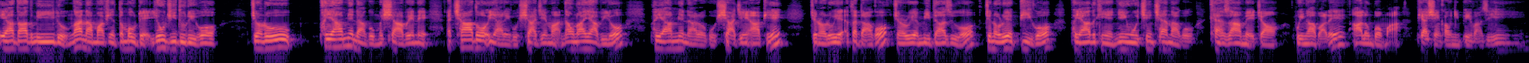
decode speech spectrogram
ဖရာသားသမီးလို့ငါနာမဖြင့်သမုတ်တဲ့ယုံကြည်သူတွေကိုကျွန်တော်တို့ဖရာမျက်နာကိုမရှာဘဲနဲ့အခြားသောအရာတွေကိုရှာခြင်းမှနောင်လာရပြီးတော့ဖရာမျက်နာတော်ကိုရှာခြင်းအပြင်ကျွန်တော်တို့ရဲ့အသက်တာကိုကျွန်တော်တို့ရဲ့မိသားစုကိုကျွန်တော်တို့ရဲ့ပြည်ကိုဖရာသခင်ရဲ့ငြိမ်ဝှချင်းချမ်းသာကိုခံစားမယ်အကြောင်းဝင်ကားပါတယ်အားလုံးပေါ်မှာဖျာရှင်ကောင်းကြီးပေးပါစေ။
